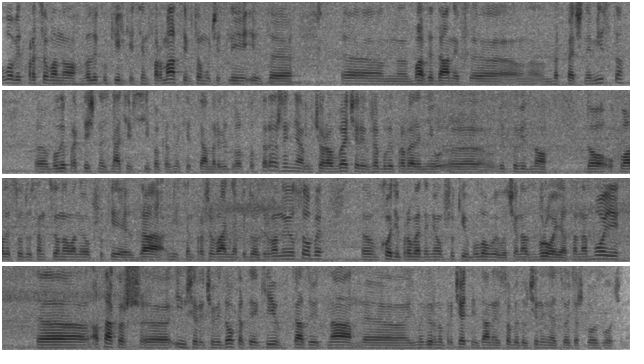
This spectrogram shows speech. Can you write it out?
Було відпрацьовано велику кількість інформації, в тому числі із е, е, бази даних е, Безпечне місто. Е, Були практично зняті всі показники з камери відеоспостереження. Вчора ввечері вже були проведені відповідно до ухвали суду санкціоновані обшуки за місцем проживання підозрюваної особи. В ході проведення обшуків було вилучена зброя та набої, а також е, інші речові докази, які вказують на е, ймовірну причетність даної особи до вчинення цього тяжкого злочину.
